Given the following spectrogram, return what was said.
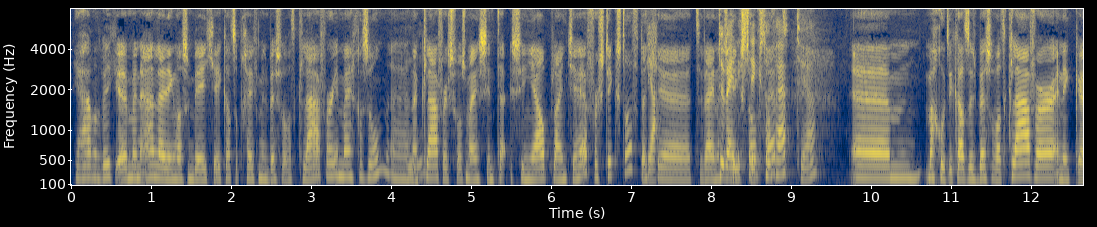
Ja, want weet je, eh, mijn aanleiding was een beetje... Ik had op een gegeven moment best wel wat klaver in mijn gazon. Eh, Mhm. nou, klaver is volgens mij een signaalplantje hè, voor stikstof. Dat Ja. je te weinig, Te weinig stikstof, stikstof hebt. hebt, ja. Ehm, maar goed, ik had dus best wel wat klaver. En ik, eh,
